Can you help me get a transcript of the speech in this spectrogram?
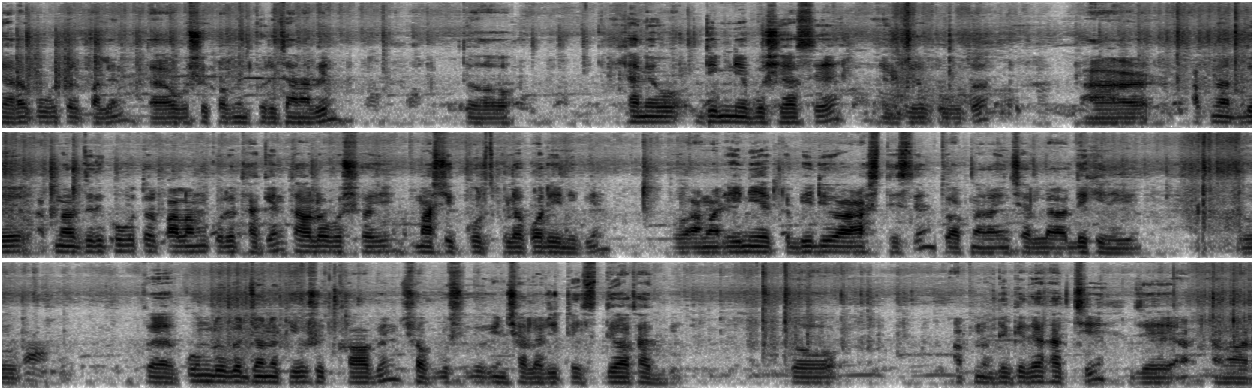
যারা কবুতর পালেন, তারা অবশ্যই কমেন্ট করে জানাবেন। তো এখানেও ডিম নিয়ে বসে আছে এক জোড়া কবুতর। আর আপনাদের, আপনারা যদি কবুতর পালন করে থাকেন, তাহলে অবশ্যই মাসিক কোর্সগুলো করিয়ে নেবেন। তো আমার এই নিয়ে একটা ভিডিও আসতেছে, তো আপনারা ইনশাল্লাহ দেখে নেবেন। তো কোন রোগের জন্য কী ওষুধ খাওয়াবেন, সব কিছু ইনশাল্লাহ ডিটেলস দেওয়া থাকবে। তো আপনাদেরকে দেখাচ্ছি যে আমার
